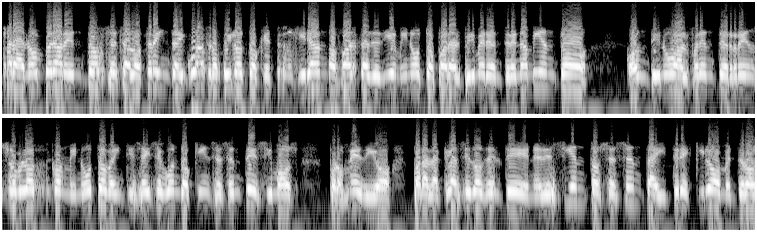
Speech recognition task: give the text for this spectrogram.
para nombrar entonces a los 34 pilotos que están girando, falta de 10 minutos para el primer entrenamiento. Continúa al frente Renzo Blot con minuto 26 segundos 15 centésimos promedio para la clase 2 del TN de 163 kilómetros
